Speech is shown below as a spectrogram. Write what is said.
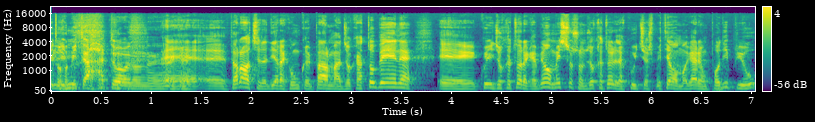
Illimitato, è- Eh, eh, però c'è da dire comunque il Parma ha giocato bene, eh, quei giocatori che abbiamo messo sono giocatori da cui ci aspettiamo magari un po' di più,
